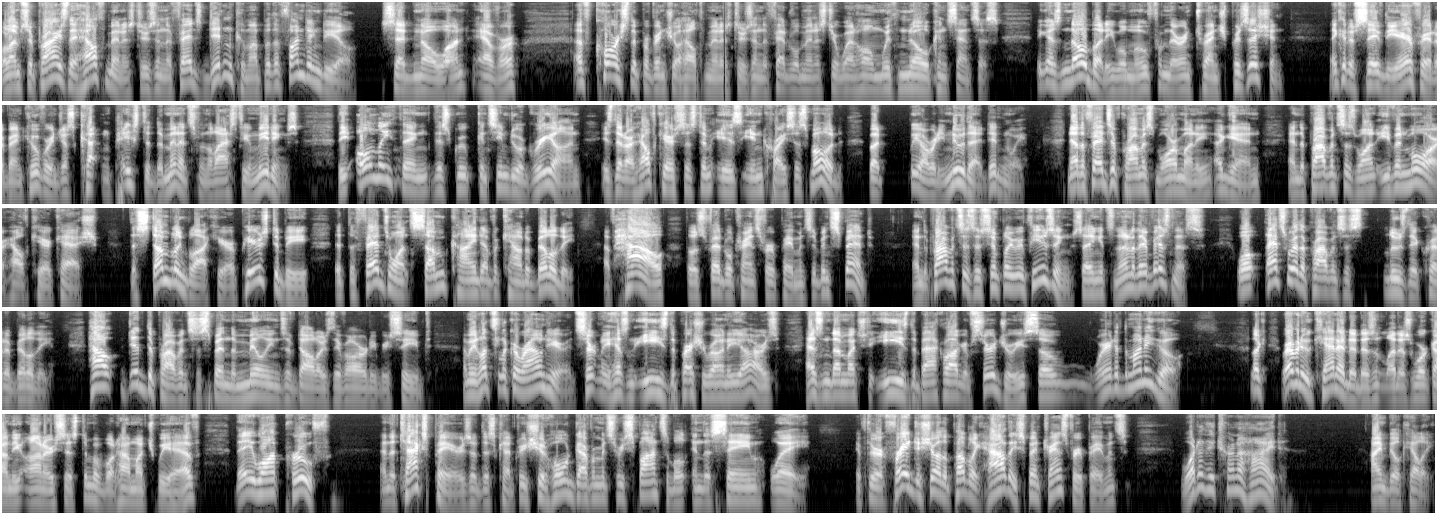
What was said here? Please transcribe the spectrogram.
Well, I'm surprised the health ministers and the feds didn't come up with a funding deal, said no one, ever. Of course, the provincial health ministers and the federal minister went home with no consensus, because nobody will move from their entrenched position. They could have saved the airfare to Vancouver and just cut and pasted the minutes from the last few meetings. The only thing this group can seem to agree on is that our healthcare system is in crisis mode. But we already knew that, didn't we? Now, the feds have promised more money again, and the provinces want even more healthcare cash. The stumbling block here appears to be that the feds want some kind of accountability of how those federal transfer payments have been spent. And the provinces are simply refusing, saying it's none of their business. Well, that's where the provinces lose their credibility. How did the provinces spend the millions of dollars they've already received? I mean, let's look around here. It certainly hasn't eased the pressure on ERs, hasn't done much to ease the backlog of surgeries. So, where did the money go? Look, Revenue Canada doesn't let us work on the honor system about how much we have. They want proof. And the taxpayers of this country should hold governments responsible in the same way. If they're afraid to show the public how they spent transfer payments, what are they trying to hide? I'm Bill Kelly.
